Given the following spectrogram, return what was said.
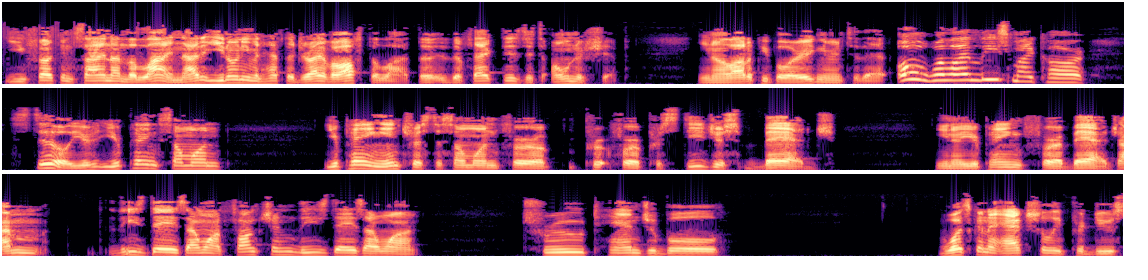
you fucking sign on the line. Not you don't even have to drive off the lot. The the fact is it's ownership. You know, a lot of people are ignorant to that. Oh, well I lease my car. Still, you're you're paying someone you're paying interest to someone for a for a prestigious badge. You know, you're paying for a badge. I'm these days I want function. These days I want true, tangible. What's going to actually produce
